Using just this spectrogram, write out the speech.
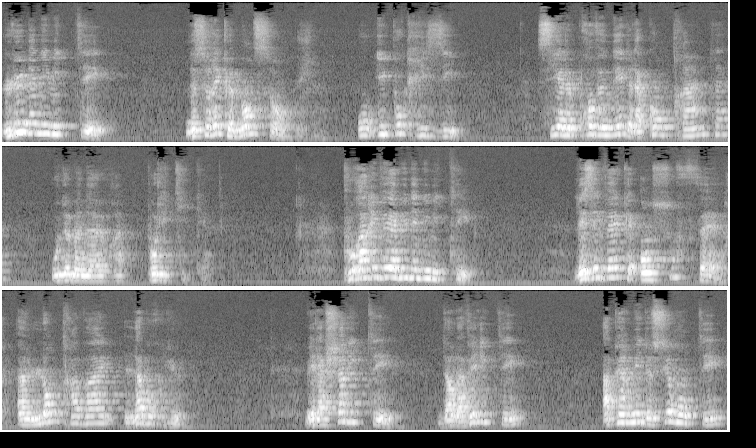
l'unanimité ne serait que mensonge ou hypocrisie si elle provenait de la contrainte ou de manœuvres politiques. Pour arriver à l'unanimité, les évêques ont souffert un long travail laborieux, mais la charité dans la vérité a permis de surmonter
